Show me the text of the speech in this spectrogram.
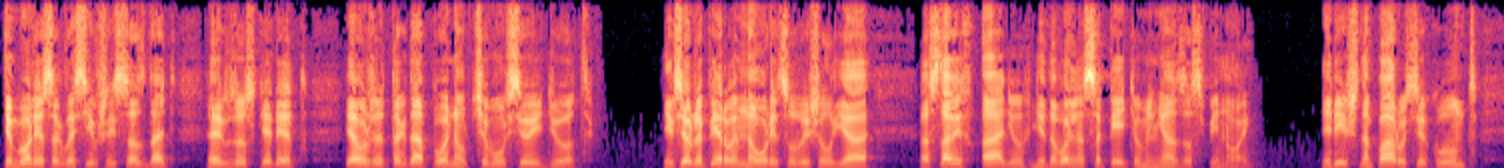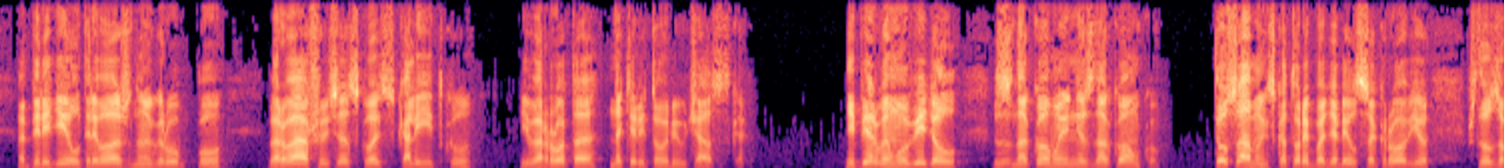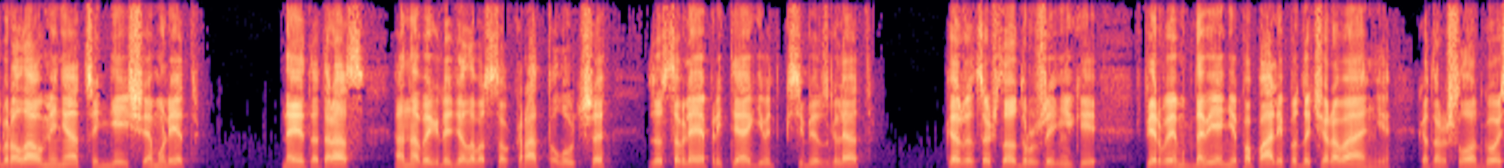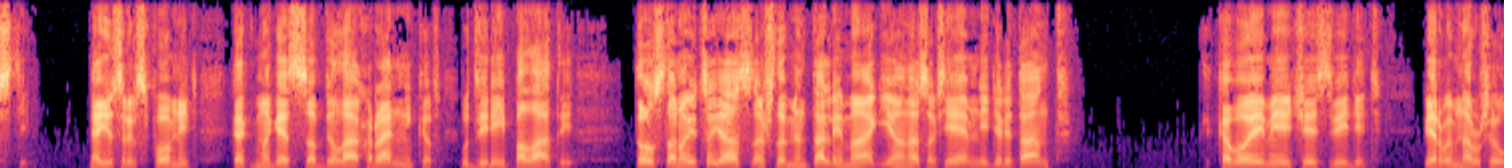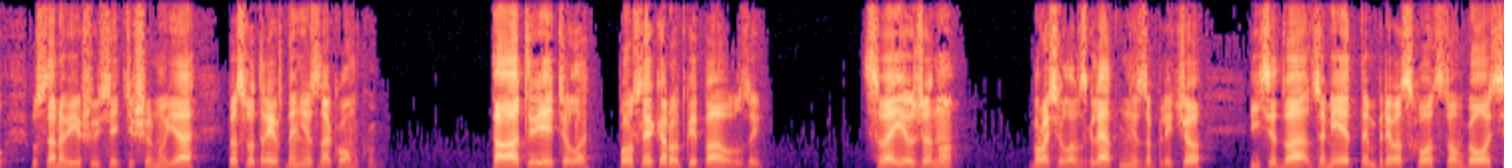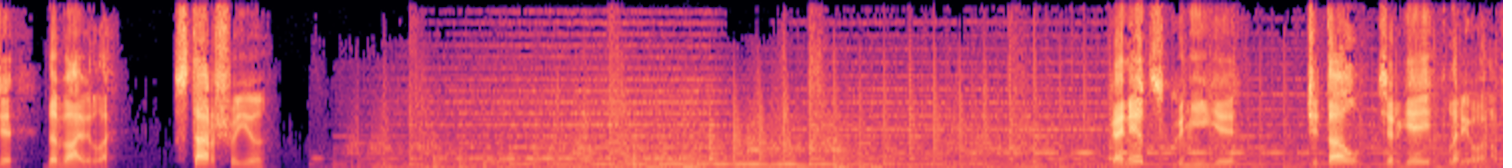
Тем более, согласившись создать экзоскелет, я уже тогда понял, к чему все идет. И все же первым на улицу вышел я, оставив Аню недовольно сопеть у меня за спиной. И лишь на пару секунд опередил тревожную группу, ворвавшуюся сквозь калитку и ворота на территорию участка. И первым увидел знакомую незнакомку, ту самую, с которой поделился кровью, что забрала у меня ценнейший амулет. На этот раз она выглядела во сто крат лучше, заставляя притягивать к себе взгляд. Кажется, что дружинники в первые мгновения попали под очарование — которое шло от гостей. А если вспомнить, как Магесса обвела охранников у дверей палаты, то становится ясно, что в ментальной магии она совсем не дилетант. «Кого я имею честь видеть?» — первым нарушил установившуюся тишину я, посмотрев на незнакомку. Та ответила после короткой паузы. «Свою жену!» — бросила взгляд мне за плечо и с едва заметным превосходством в голосе добавила «старшую». Конец книги. Читал Сергей Ларионов.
